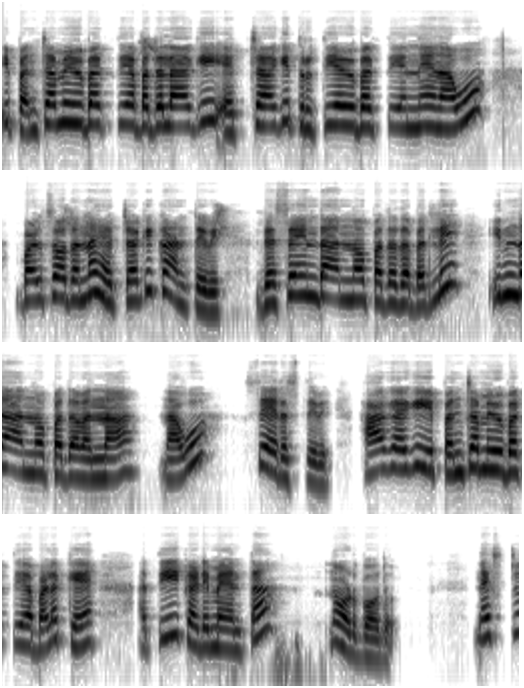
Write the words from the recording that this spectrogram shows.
ಈ ಪಂಚಮಿ ವಿಭಕ್ತಿಯ ಬದಲಾಗಿ ಹೆಚ್ಚಾಗಿ ತೃತೀಯ ವಿಭಕ್ತಿಯನ್ನೇ ನಾವು ಬಳಸೋದನ್ನು ಹೆಚ್ಚಾಗಿ ಕಾಣ್ತೀವಿ. ದೆಸೆಯಿಂದ ಅನ್ನೋ ಪದದ ಬದಲಿ ಇಂದ ಅನ್ನೋ ಪದವನ್ನು ನಾವು ಸೇರಿಸ್ತೀವಿ. ಹಾಗಾಗಿ ಈ ಪಂಚಮಿ ವಿಭಕ್ತಿಯ ಬಳಕೆ ಅತಿ ಕಡಿಮೆ ಅಂತ ನೋಡ್ಬೋದು. ನೆಕ್ಸ್ಟು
